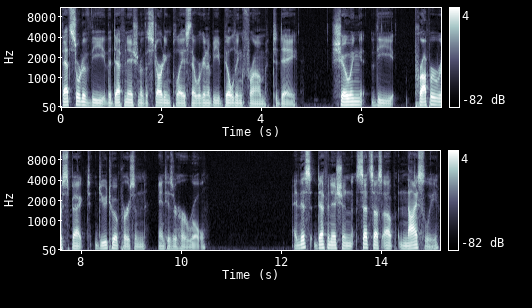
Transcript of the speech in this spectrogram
that's sort of the, the definition or the starting place that we're going to be building from today. Showing the proper respect due to a person and his or her role. And this definition sets us up nicely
